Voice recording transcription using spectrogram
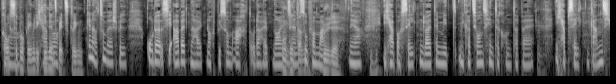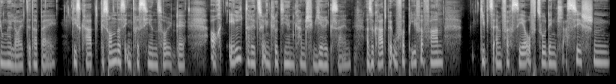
große genau. Probleme, die ich Kinder ins Bett kriegen. Genau, zum Beispiel. Oder sie arbeiten halt noch bis um acht oder halb neun Und in einem Supermarkt. Müde. Ja. Mhm. Ich habe auch selten Leute mit Migrationshintergrund dabei. Mhm. Ich habe selten ganz junge Leute dabei die es gerade besonders interessieren sollte. Auch Ältere zu inkludieren kann schwierig sein. Also gerade bei UVP-Verfahren gibt es einfach sehr oft so den klassischen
